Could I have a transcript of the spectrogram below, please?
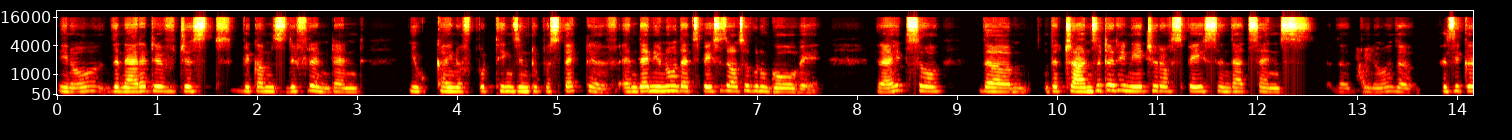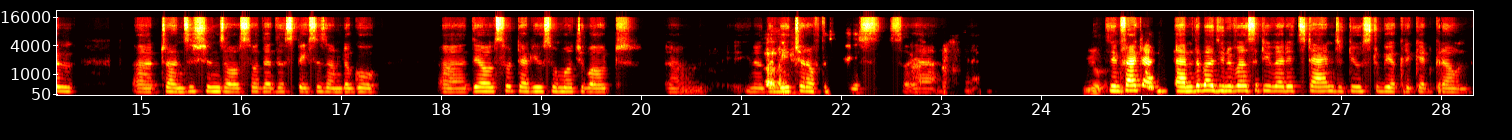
you know the narrative just becomes different and you kind of put things into perspective. And then you know that space is also going to go away right? So the the transitory nature of space in that sense the you know the physical uh, transitions also that the spaces undergo uh, they also tell you so much about uh, you know the nature of the space so yeah, yeah. Beautiful. in fact Ahmed- ahmedabad university where it stands it used to be a cricket ground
